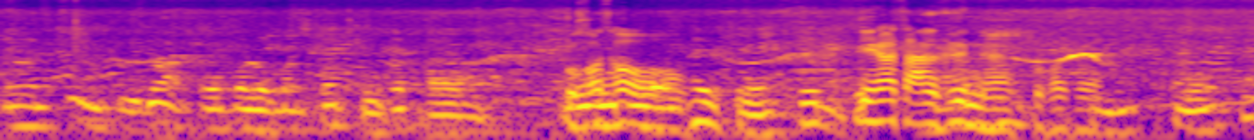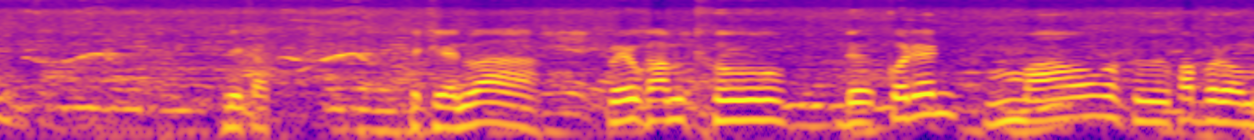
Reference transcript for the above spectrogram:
เดินขึ้นสู่ยอดองค์บรมมันก็ภูเขาทองภูเขาทองลให้สูงขึ้นนี่ครับทางขึ้นนะภูเขาทองสูงขึ้นนี่ครับจะเขียนว่า Welcome to the Golden Mount ก็คือพระบรม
